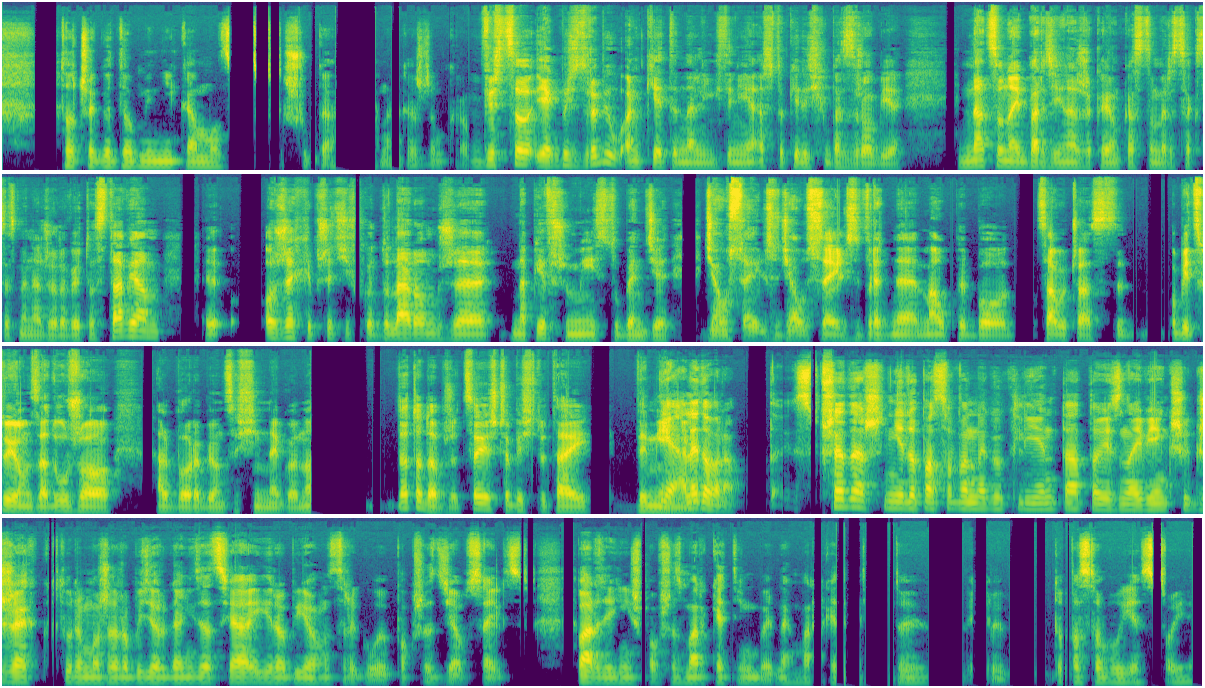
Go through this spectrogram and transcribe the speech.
to, czego Dominika mózg szuka na każdym kroku. Wiesz co, jakbyś zrobił ankietę na LinkedInie, aż to kiedyś chyba zrobię, na co najbardziej narzekają Customer Success Managerowie, to stawiam y, orzechy przeciwko dolarom, że na pierwszym miejscu będzie dział sales, dział sales, wredne małpy, bo cały czas obiecują za dużo albo robią coś innego. No, no to dobrze, co jeszcze byś tutaj wymienił? Nie, ale dobra. Sprzedaż niedopasowanego klienta to jest największy grzech, który może robić organizacja i robi ją z reguły poprzez dział sales. Bardziej niż poprzez marketing, bo jednak marketing dopasowuje swoje,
